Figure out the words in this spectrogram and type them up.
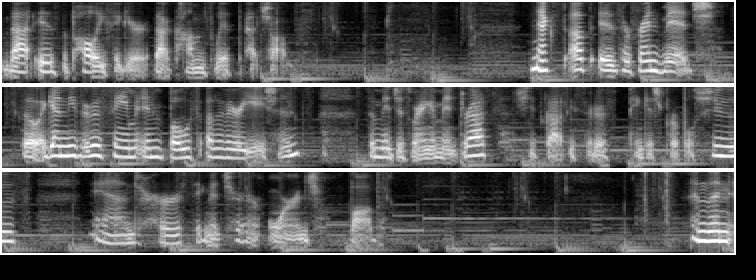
that is the Polly figure that comes with the pet shop. Next up is her friend Midge. So again, these are the same in both of the variations. So Midge is wearing a mint dress. She's got these sort of pinkish purple shoes and her signature orange Bob. And then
